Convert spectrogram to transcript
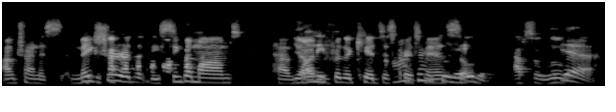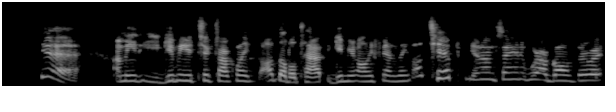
I'm trying to make sure that these single moms have Yeah, money for their kids this Christmas. So. Absolutely. yeah, yeah. I mean, you give me your TikTok link, I'll double tap. You give me your OnlyFans link, I'll tip. You know what I'm saying? We're all going through it.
